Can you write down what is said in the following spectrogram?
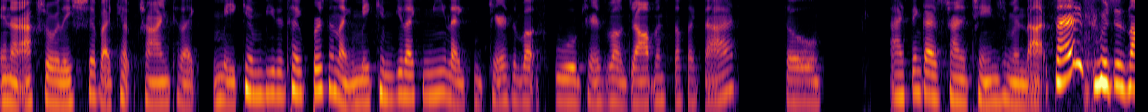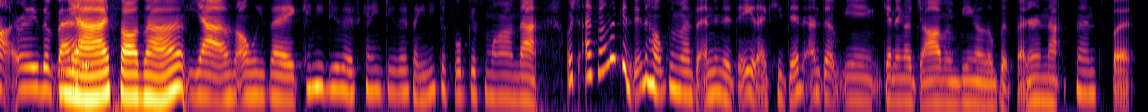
in our actual relationship, I kept trying to like make him be the type of person, like make him be like me, like who cares about school, cares about job and stuff like that. So I think I was trying to change him in that sense, which is not really the best. Yeah, I saw that. Yeah, I was always like, "Can you do this? Can you do this? Like, you need to focus more on that." Which I felt like it did help him at the end of the day. Like, he did end up being getting a job and being a little bit better in that sense. But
